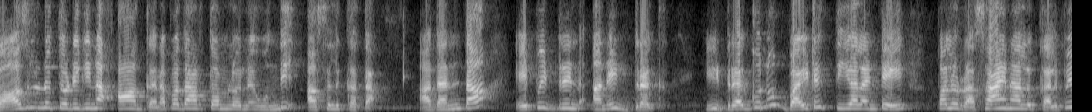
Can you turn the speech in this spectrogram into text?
గాజులను తొడిగిన ఆ ఘనపదార్థంలోనే ఉంది అసలు కథ. అదంతా ఎపిడ్రిన్ అనే డ్రగ్. ఈ డ్రగ్ను బయటకు తీయాలంటే పలు రసాయనాలు కలిపి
